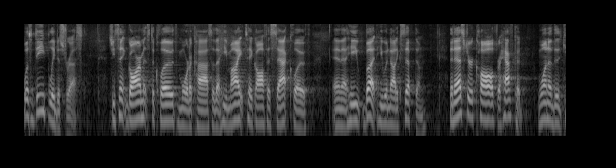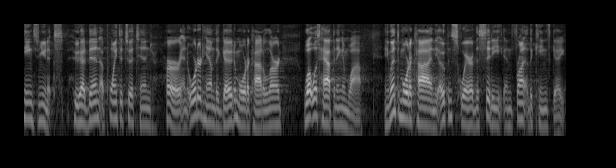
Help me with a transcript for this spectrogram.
was deeply distressed, she sent garments to clothe Mordecai so that he might take off his sackcloth, and that he, but he would not accept them. Then Esther called for Hathach, one of the king's eunuchs, who had been appointed to attend her, and ordered him to go to Mordecai to learn what was happening and why. And he went to Mordecai in the open square of the city in front of the king's gate.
